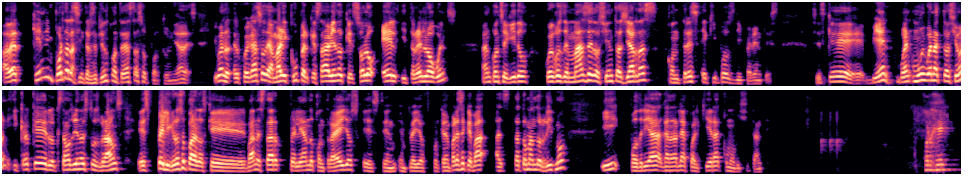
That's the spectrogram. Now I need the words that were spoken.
a ver, ¿quién le importa las intercepciones cuando te da estas oportunidades? Y bueno, el juegazo de Amari Cooper, que estaba viendo que solo él y Terrell Owens han conseguido juegos de más de 200 yardas con tres equipos diferentes. Así es que, bien, buen, muy buena actuación y creo que lo que estamos viendo estos Browns es peligroso para los que van a estar peleando contra ellos este, en, en playoffs, porque me parece que va, está tomando ritmo y podría ganarle a cualquiera como visitante. Jorge,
